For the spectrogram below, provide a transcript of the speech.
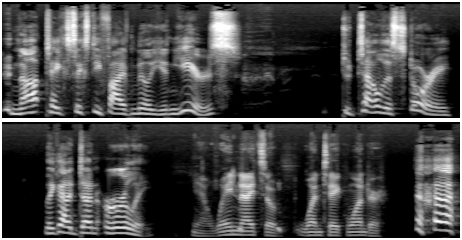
not take 65 million years to tell this story, they got it done early. Yeah, Wayne Knight's a one take wonder. that's,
